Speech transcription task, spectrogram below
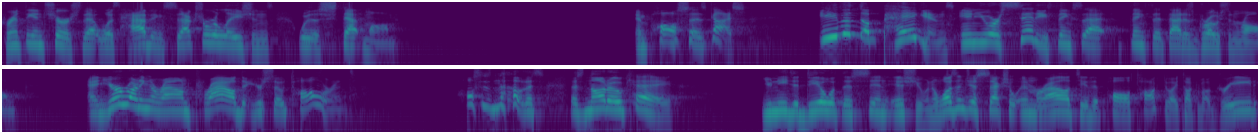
Corinthian church that was having sexual relations with a stepmom. And Paul says, guys, even the pagans in your city thinks that, think that that is gross and wrong. And you're running around proud that you're so tolerant. Paul says, no, that's, that's not okay. You need to deal with this sin issue. And it wasn't just sexual immorality that Paul talked about. He talked about greed,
